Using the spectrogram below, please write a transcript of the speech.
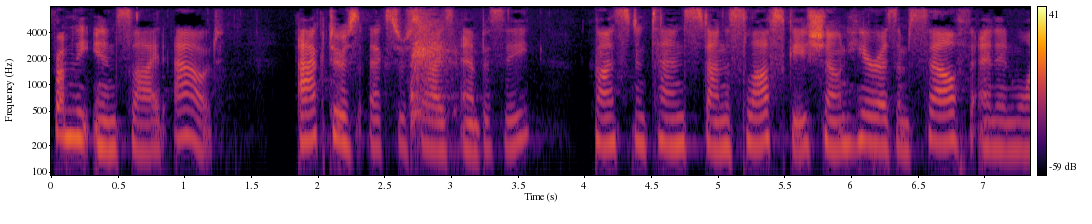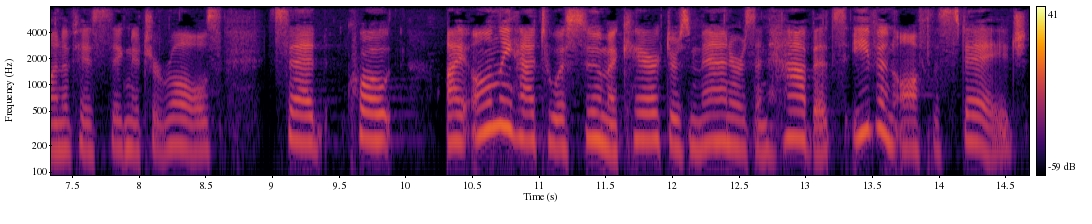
from the inside out. Actors exercise empathy. Konstantin Stanislavski, shown here as himself and in one of his signature roles, said, quote, I only had to assume a character's manners and habits, even off the stage,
